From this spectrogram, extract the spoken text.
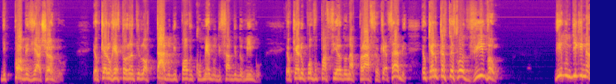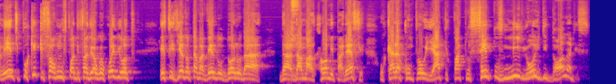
de pobre viajando. Eu quero restaurante lotado de pobre comendo de sábado e domingo. Eu quero o povo passeando na praça. Eu quero, sabe? Eu quero que as pessoas vivam. Vivam dignamente. Por que, que só uns podem fazer alguma coisa e outros? Esses dias eu estava vendo o dono da da, da Amazon, me parece, o cara comprou o iate 400 milhões de dólares.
